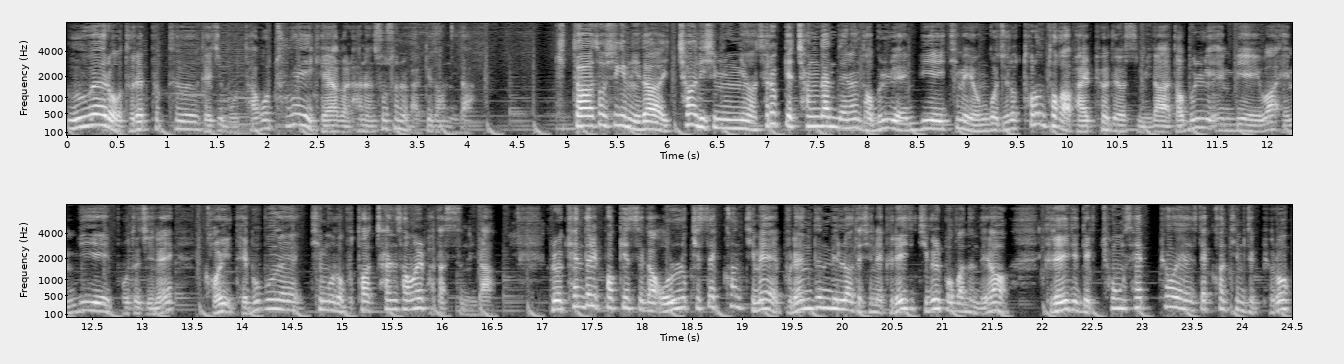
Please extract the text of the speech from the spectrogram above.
의외로 드래프트 되지 못하고 투웨이 계약을 하는 수순을 밟기도 합니다. 기타 소식입니다. 2026년 새롭게 창단되는 WNBA 팀의 연고지로 토론토가 발표되었습니다. WNBA와 NBA 보드진의 거의 대부분의 팀으로부터 찬성을 받았습니다. 그리고 캔드릭 퍼킨스가 올루키 세컨 팀에 브랜든 밀러 대신에 그레이디 딕을 뽑았는데요. 그레이디 딕 총 3표의 세컨 팀 득표로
